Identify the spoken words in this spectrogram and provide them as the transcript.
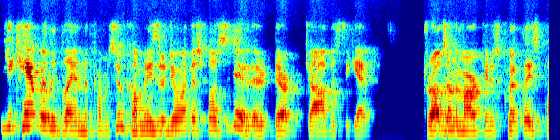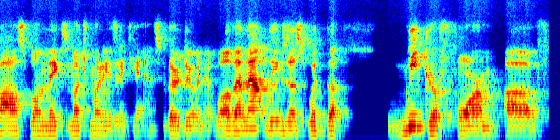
you can't really blame the pharmaceutical companies. They're doing what they're supposed to do. Their their job is to get drugs on the market as quickly as possible and make as much money as they can. So they're doing it. Well, then that leaves us with the weaker form of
